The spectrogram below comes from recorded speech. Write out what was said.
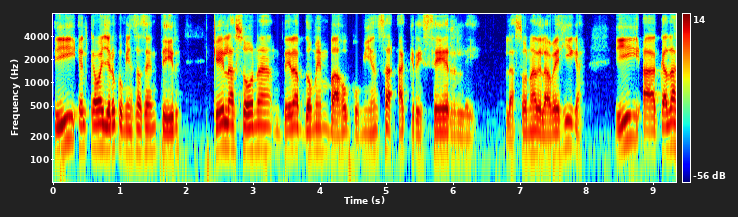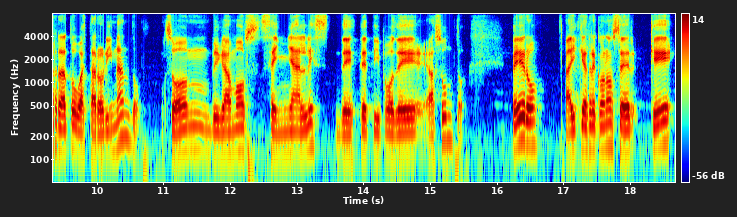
Y el caballero comienza a sentir que la zona del abdomen bajo comienza a crecerle, la zona de la vejiga. Y a cada rato va a estar orinando son, digamos, señales de este tipo de asunto. Pero hay que reconocer que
